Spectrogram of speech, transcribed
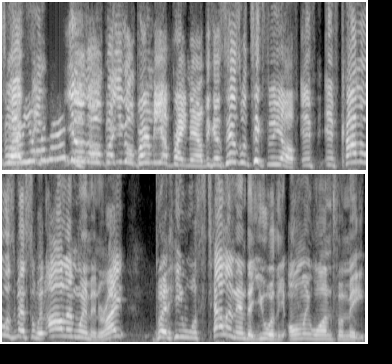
is what serial see, monogamist. you gonna but you gonna burn me up right now because here's what ticks me off. If if Common was messing with all them women, right? But he was telling them that you were the only one for me.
